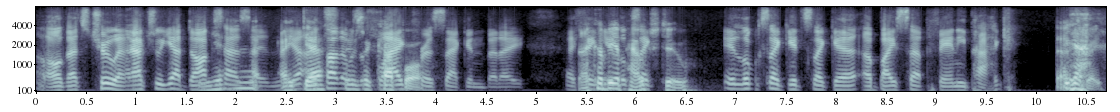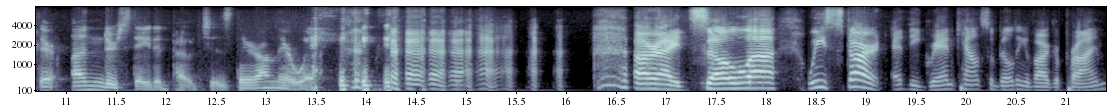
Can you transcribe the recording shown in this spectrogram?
Oh, that's true. And actually, yeah, Dox Yeah, has. A, I yeah, I guess thought that was a a flag couple. for a second, but I, I That think could be it a looks pouch like too. it looks like it's like a, a bicep fanny pack. That's Yeah. right. They're understated pouches. They're on their way. All right, so uh, we start at the Grand Council building of Arga Prime.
